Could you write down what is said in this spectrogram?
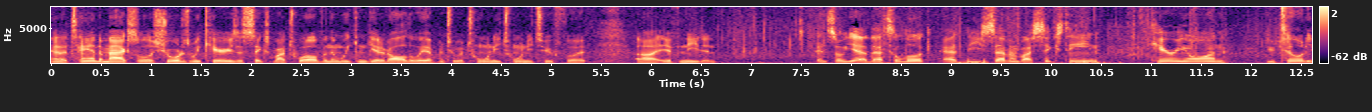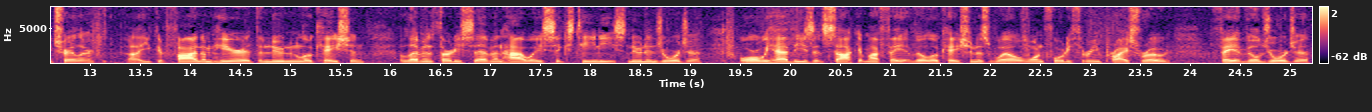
and a tandem axle as short as we carry is a 6 by 12 and then we can get it all the way up into a 20 22 foot uh, if needed and so yeah that's a look at the 7 by 16 carry-on utility trailer uh, you could find them here at the Newnan location 1137 Highway 16 East, Newnan, Georgia. Or we have these at stock at my Fayetteville location as well, 143 Price Road, Fayetteville, Georgia,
